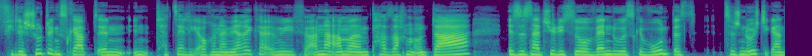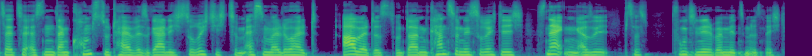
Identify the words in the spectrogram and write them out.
viele Shootings gehabt, in, in, tatsächlich auch in Amerika irgendwie für Under Armour ein paar Sachen. Und da ist es natürlich so, wenn du es gewohnt bist, zwischendurch die ganze Zeit zu essen, dann kommst du teilweise gar nicht so richtig zum Essen, weil du halt arbeitest und dann kannst du nicht so richtig snacken. Also das funktioniert bei mir zumindest nicht.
